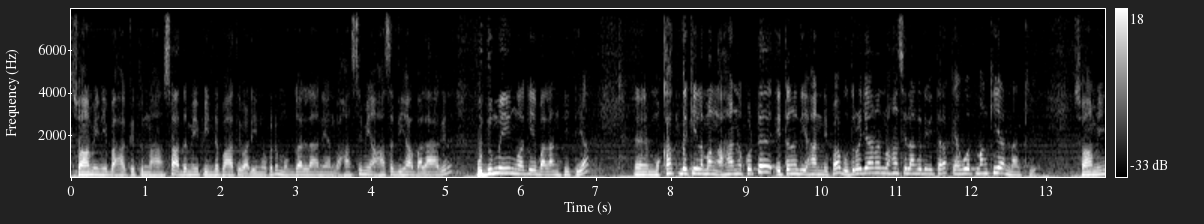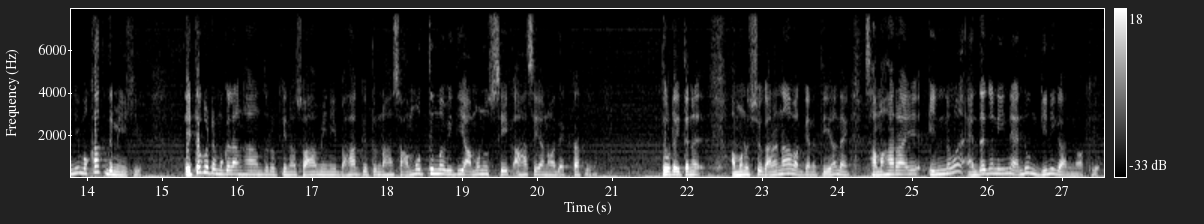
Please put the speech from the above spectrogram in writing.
ස්වාමීනි භාග්‍යතුන් වහන්සේ අද මේ පිණ්ඩපාතේ වඩිනකොට මොග්ගල්ලාණන් වහන්සේ මේ අහස දිහා බලාගෙන පුදුමයෙන් වගේ බලන් හිටියා. මොකක්ද කියලා මං අහනකොට එතනදී අහන්න එපා බුදුරජාණන් වහන්සේ ළඟදී විතරක් ඇහුවොත් මං කියන්නම් කියලා. ස්වාමීනි මොකක්ද මේ කිව්වේ? එතකොට මුගලන් හාමුදුරුව කියනවා ස්වාමීනි භාග්‍යතුන් වහන්සේ අමුතුම විදිය අමනුස්සයෙක් අහස යනවා දැක්කා කියලා. එතකොට එතන අමනුෂ්‍ය ගණනාවක් ගැන තියෙනවා. දැන් සමහර අය ඉන්නවා ඇඳගෙන ඉන්න ඇඳුම් ගිනි ගන්නවා කියලා.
